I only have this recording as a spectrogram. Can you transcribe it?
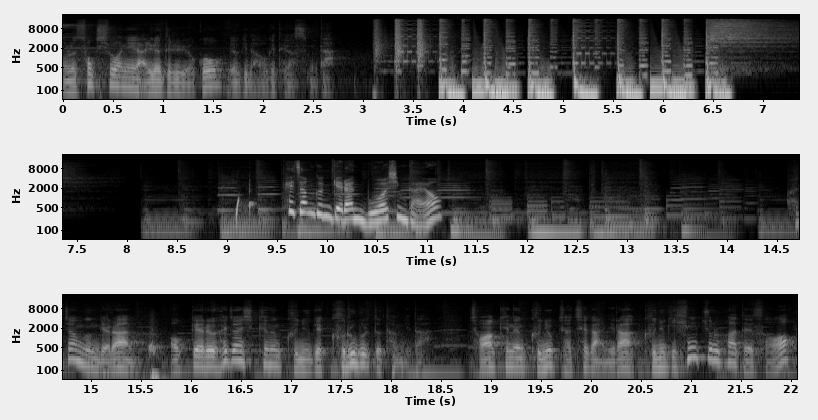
오늘 속 시원히 알려드리려고 여기 나오게 되었습니다. 회전근개란 무엇인가요? 회전근개란 어깨를 회전시키는 근육의 그룹을 뜻합니다. 정확히는 근육 자체가 아니라 근육이 힘줄화돼서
